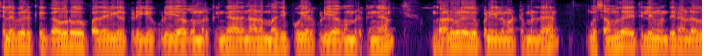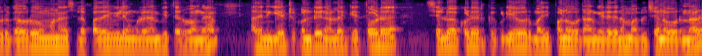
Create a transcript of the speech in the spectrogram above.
சில பேருக்கு கௌரவ பதவிகள் கிடைக்கக்கூடிய யோகம் இருக்குங்க. அதனால் மதிப்பு உயரக்கூடிய யோகம் இருக்குங்க. உங்கள் அலுவலக பணியில் மட்டுமல்ல உங்கள் சமுதாயத்திலையும் வந்து நல்ல ஒரு கௌரவமான சில பதவிகளை உங்களை நம்பி தருவாங்க. அதை நீங்கள் ஏற்றுக்கொண்டு நல்ல கெத்தோட செல்வாக்கோட இருக்கக்கூடிய ஒரு மதிப்பான ஒரு நாள் இன்றைய தினம் மகிழ்ச்சியான ஒரு நாள்.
